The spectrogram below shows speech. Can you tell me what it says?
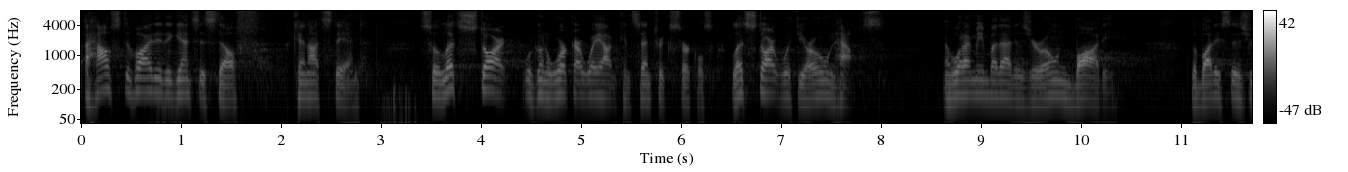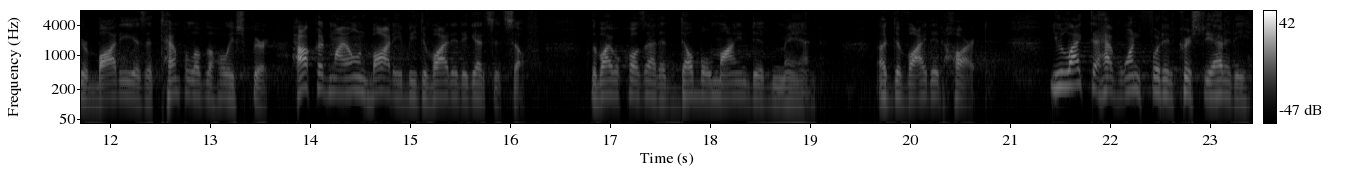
A house divided against itself cannot stand. So let's start, we're going to work our way out in concentric circles. Let's start with your own house. And what I mean by that is your own body. The body says your body is a temple of the Holy Spirit. How could my own body be divided against itself? The Bible calls that a double minded man a divided heart. You like to have one foot in Christianity,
